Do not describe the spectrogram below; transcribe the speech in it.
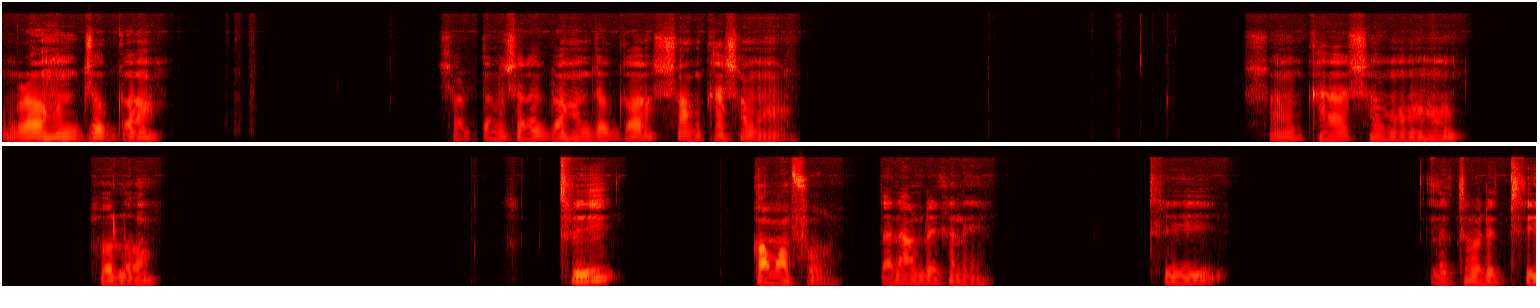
গ্রহণযোগ্য শর্তানুসারে গ্রহণযোগ্য সংখ্যাসমূহ। সংখ্যাসমূহ হলো থ্রি কমা ফোর তাহলে আমরা এখানে থ্রি লিখতে পারি থ্রি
